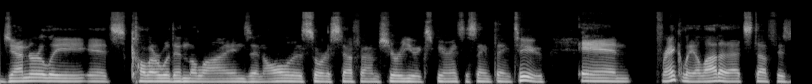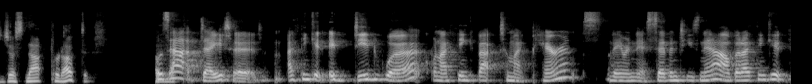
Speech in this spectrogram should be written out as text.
generally, it's color within the lines and all this sort of stuff. I'm sure you experience the same thing too. And frankly, a lot of that stuff is just not productive was outdated. I think it, it did work when I think back to my parents. They're in their 70s now, but I think it,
